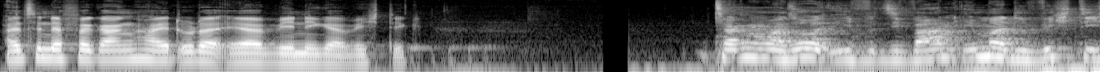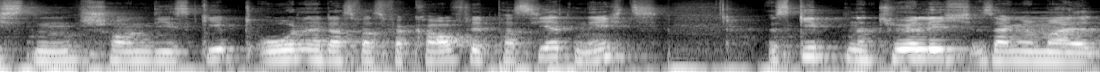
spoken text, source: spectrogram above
als in der Vergangenheit oder eher weniger wichtig? sagen wir mal so, sie waren immer die wichtigsten schon, die es gibt. Ohne dass was verkauft wird, passiert nichts. Es gibt natürlich, sagen wir mal,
